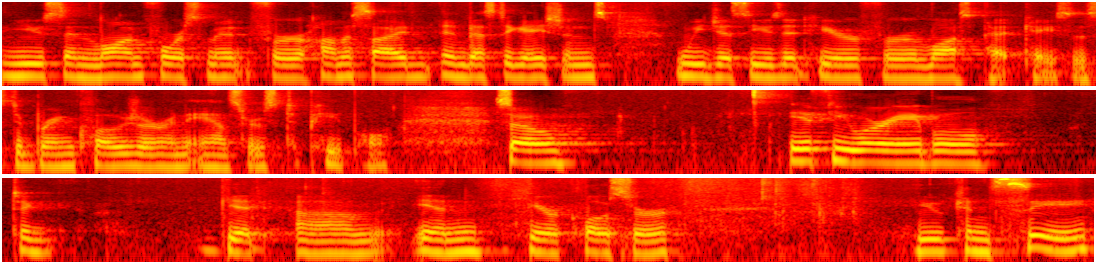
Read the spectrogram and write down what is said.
use in law enforcement for homicide investigations. We just use it here for lost pet cases to bring closure and answers to people. So if you are able to get um, in here closer, you can see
